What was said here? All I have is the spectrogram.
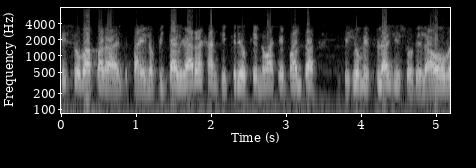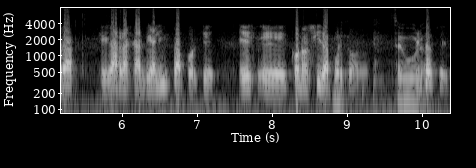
eso va para, para el hospital Garrahan que creo que no hace falta que yo me explaye sobre la obra que Garrahan realiza porque es eh, conocida por todos. Seguro. Entonces,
